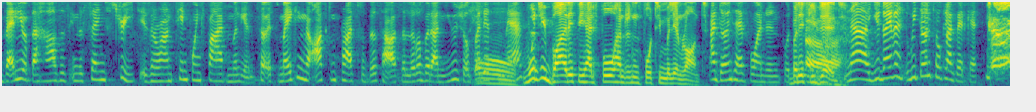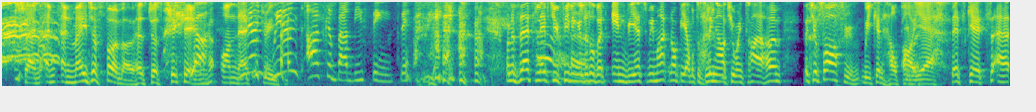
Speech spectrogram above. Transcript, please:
value of the houses in the same street is around 10.5 million. So it's making the asking price for this house a little bit unusual, but it's massive. Would you buy it if you had 440 million rand? I don't have 440. But if you did, No, you don't even, we don't talk like that, Kat. Shame. And, and major FOMO has just kicked in Yeah. on we that don't, street. We don't ask about these things. That's me. Well, if that's left you feeling a little bit envious, we might not be able to bling out your entire home, but your bathroom we can help you Oh, with. yeah. Let's get uh,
